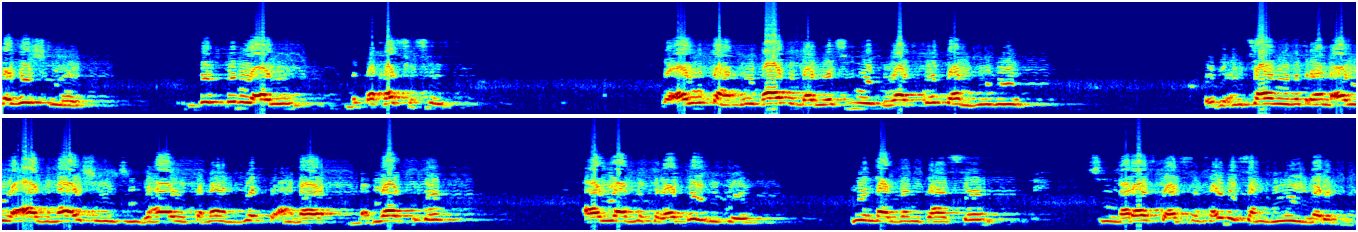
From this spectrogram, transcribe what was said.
پزشک ہے دکتری آئی متخصص و آئی تحقیقات لرسیت وقت تحقیقی ایک انسان مثلا آئی آزمائش چیزهای تمام جفت إحنا مریاد کتب آئی آئی متوجہ بھی کہ یہ مردم کا شی مرض کیسے خیلی سنگین مرض ہے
